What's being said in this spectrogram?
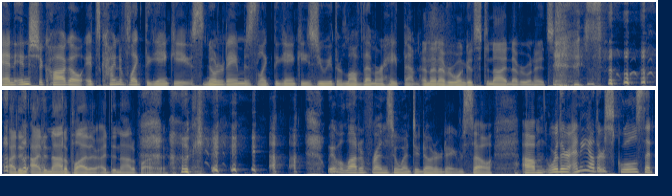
and in Chicago, it's kind of like the Yankees. Notre Dame is like the Yankees. You either love them or hate them. And then everyone gets denied and everyone hates them. So, I did I did not apply there. I did not apply there. okay. We have a lot of friends who went to Notre Dame. So, um, were there any other schools that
